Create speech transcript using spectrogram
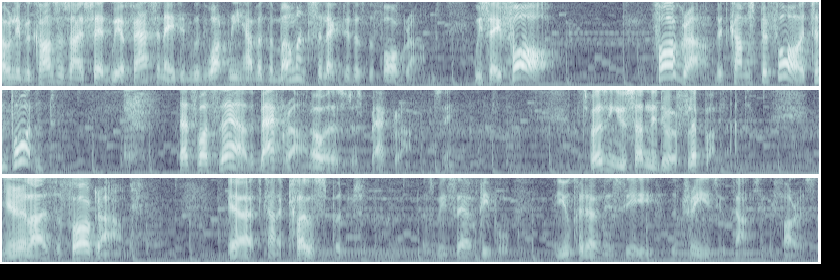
Only because, as I said, we are fascinated with what we have at the moment selected as the foreground. We say for! Foreground, it comes before, it's important. That's what's there, the background. Oh, that's just background, you see? Supposing you suddenly do a flip on that, you realize the foreground, yeah, it's kind of close, but as we say of people, you could only see the trees, you can't see the forest.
